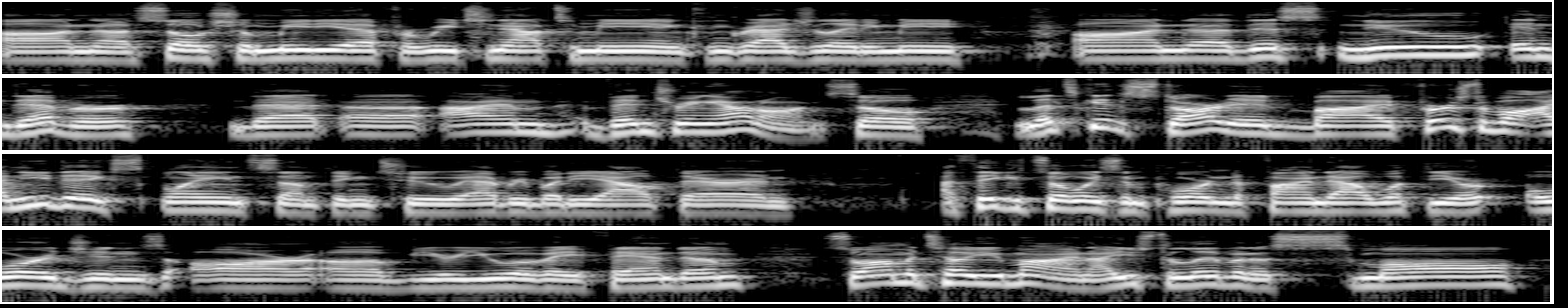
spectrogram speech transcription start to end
on uh, social media for reaching out to me and congratulating me on uh, this new endeavor that uh, I'm venturing out on. So let's get started by first of all, I need to explain something to everybody out there. And I think it's always important to find out what the origins are of your U of A fandom. So I'm going to tell you mine. I used to live in a small,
